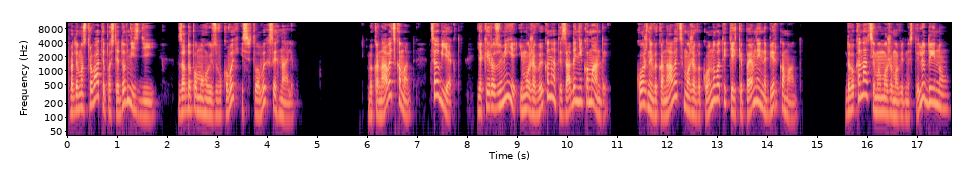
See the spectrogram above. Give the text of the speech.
продемонструвати послідовність дій за допомогою звукових і світлових сигналів. Виконавець команд це об'єкт, який розуміє і може виконати задані команди. Кожний виконавець може виконувати тільки певний набір команд. До виконавців ми можемо віднести людину,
